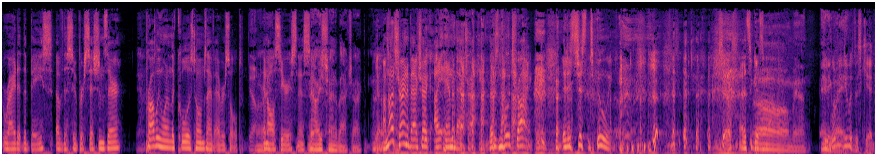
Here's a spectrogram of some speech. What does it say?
right at the base of the superstitions there. Probably one of the coolest homes I've ever sold. Yeah. In all seriousness. Now he's trying to backtrack. Yeah. I'm not trying to backtrack. I am backtracking. There's no trying. It is just doing. That's a good spot. Oh man. Dude, Anyway, what do we do with this kid?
